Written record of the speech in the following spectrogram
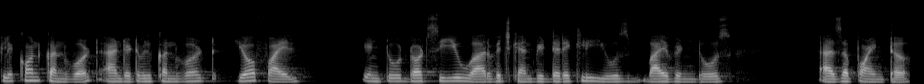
Click on convert and it will convert your file into .cur which can be directly used by Windows as a pointer.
